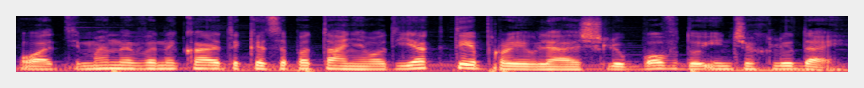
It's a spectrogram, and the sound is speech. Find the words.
От і в мене виникає таке запитання: от як ти проявляєш любов до інших людей?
